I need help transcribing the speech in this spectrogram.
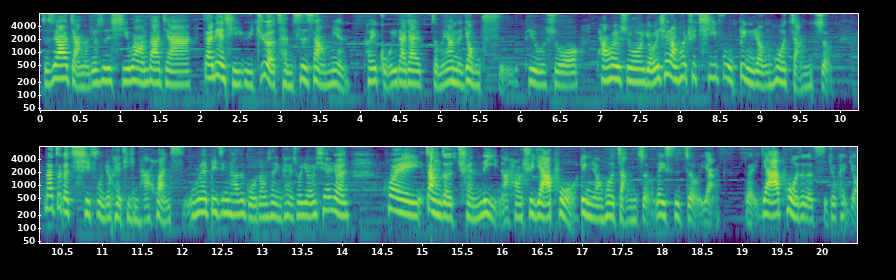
只是要讲的，就是希望大家在练习语句的层次上面，可以鼓励大家怎么样的用词。譬如说，他会说有一些人会去欺负病人或长者，那这个欺负你就可以提醒他换词，因为毕竟他是国中生，你可以说有一些人会仗着权力，然后去压迫病人或长者，类似这样。对，压迫这个词就可以用。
